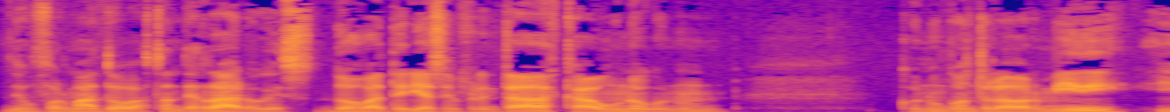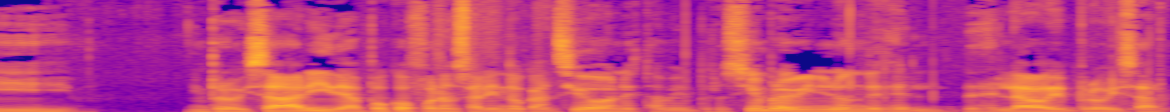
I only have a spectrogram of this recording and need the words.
de un formato bastante raro, que es dos baterías enfrentadas, cada uno con un, con un controlador MIDI y improvisar y de a poco fueron saliendo canciones también, pero siempre vinieron desde el, desde el lado de improvisar.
